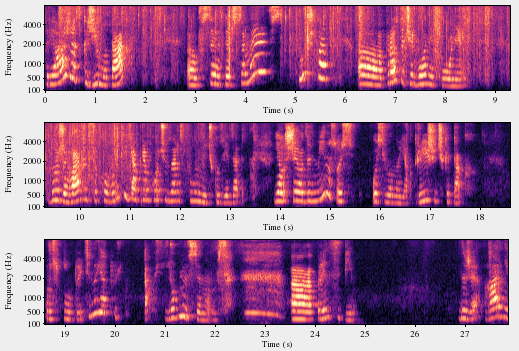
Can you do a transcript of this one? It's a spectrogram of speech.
пряжа, скажімо так. А, Все те ж саме, плюшка, просто червоний колір. Дуже гарно, соковитий. Я прям хочу зараз полуничку зв'язати. Є лише один мінус, ось, ось воно як трішечки так розплутується. Ну, я тут так ось зроблю і все норм. Все. В принципі, дуже гарний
